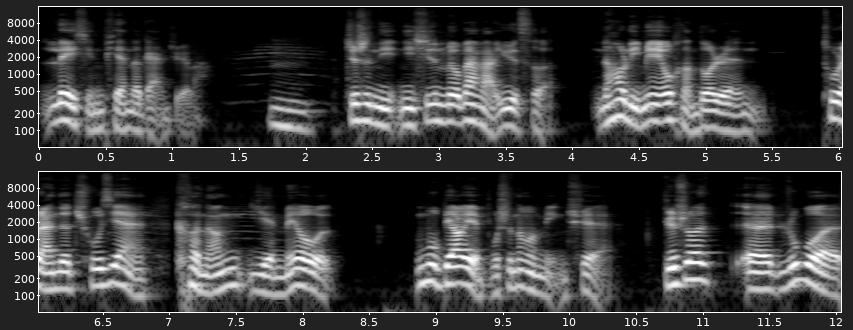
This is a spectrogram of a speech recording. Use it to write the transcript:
类型片的感觉吧。嗯就是你你其实没有办法预测，然后里面有很多人突然的出现，可能也没有目标，也不是那么明确。比如说，呃，如果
